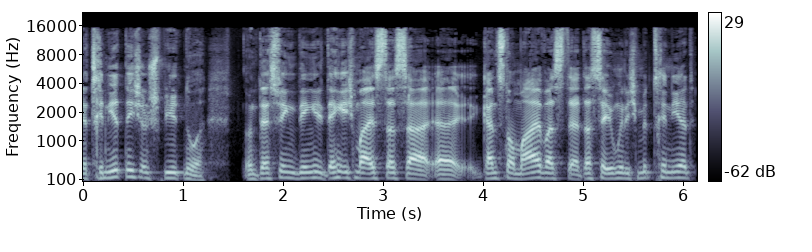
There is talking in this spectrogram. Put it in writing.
Der trainiert nicht und spielt nur. Und deswegen denke, denke ich mal, ist das äh, ganz normal, was der, dass der Junge nicht mittrainiert.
